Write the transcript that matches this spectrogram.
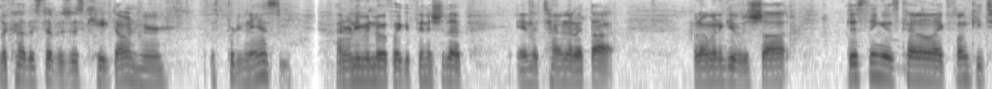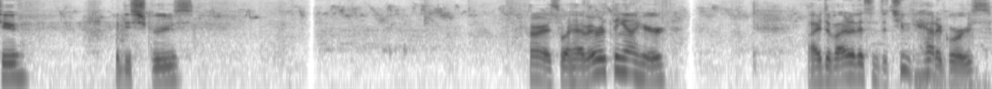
Look how this stuff is just caked on here. It's pretty nasty. I don't even know if I could finish it up in the time that I thought. But I'm gonna give it a shot. This thing is kind of like funky too, with these screws. All right, so I have everything out here. I divided this into two categories.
